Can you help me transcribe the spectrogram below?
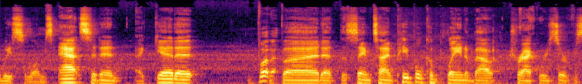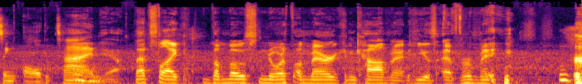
Luis Salom's accident. I get it. But- but at the same time, people complain about track resurfacing all the time. Yeah, that's like the most North American comment he has ever made.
